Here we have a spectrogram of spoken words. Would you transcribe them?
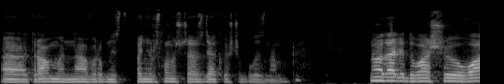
е, травми на виробництві. Пані Руслано, ще раз дякую, що були з нами. Ну а далі до вашої уваги.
